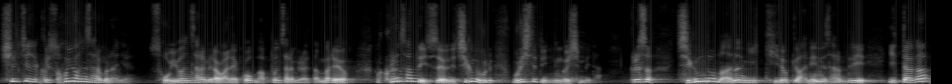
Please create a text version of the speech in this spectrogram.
실제 그 소유한 사람은 아니에요. 소유한 사람이라고 안 했고 맛본 사람이라고 했단 말이에요. 그런 사람도 있어요. 근데 지금 우리 우리 시대도 있는 것입니다. 그래서 지금도 많은 이 기독교 안에 있는 사람들이 있다가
